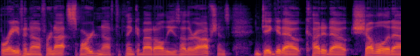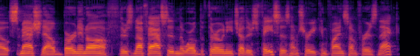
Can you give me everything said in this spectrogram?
brave enough or not smart enough to think about all these other options. Dig it out, cut it out, shovel it out, smash it out, burn it off. There's enough acid in the world to throw in each other's faces. I'm sure he can find some for his neck.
